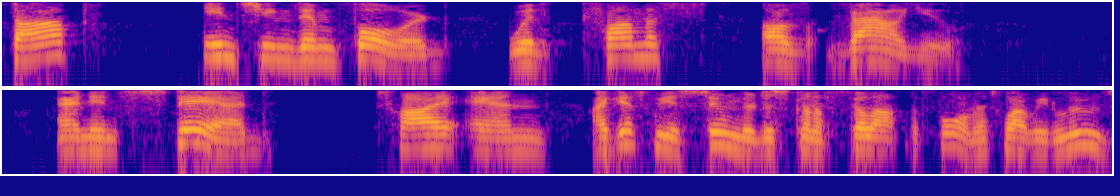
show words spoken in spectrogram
stop inching them forward with promise of value, and instead try and I guess we assume they're just going to fill out the form. That's why we lose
